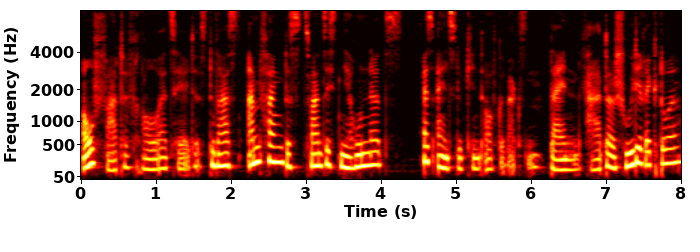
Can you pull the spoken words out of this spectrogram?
Aufwartefrau erzähltest. Du warst Anfang des 20. Jahrhunderts als Einzelkind aufgewachsen. Dein Vater Schuldirektor,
